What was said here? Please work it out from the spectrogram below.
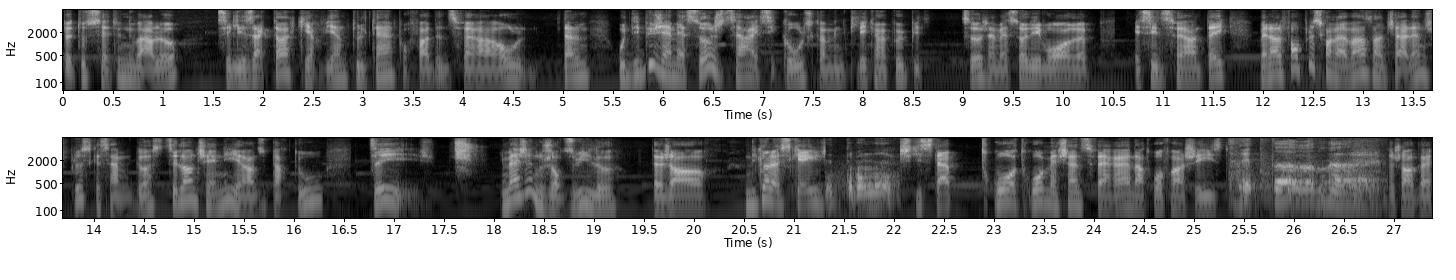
de, tout cet univers-là, c'est les acteurs qui reviennent tout le temps pour faire de différents rôles. au début, j'aimais ça. Je disais, ah, c'est cool, c'est comme une clique un peu, puis ça, j'aimais ça, les voir euh, essayer différentes takes. Mais dans le fond, plus qu'on avance dans le challenge, plus que ça me gosse. Tu sais, Lon Chaney est rendu partout. Tu sais, imagine aujourd'hui, là, de genre Nicolas Cage qui se tape trois, trois méchants différents dans trois franchises. De genre euh,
